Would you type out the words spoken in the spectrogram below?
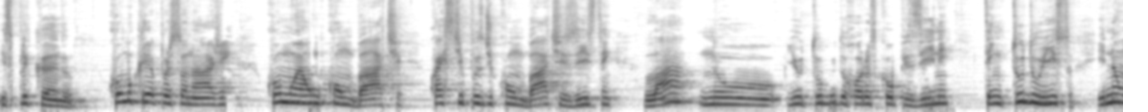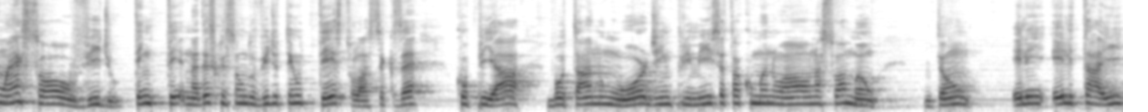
explicando como cria personagem, como é um combate, quais tipos de combate existem lá no YouTube do Horoscope Zine tem tudo isso. E não é só o vídeo, tem te... na descrição do vídeo tem o texto lá. Se você quiser copiar, botar num Word, imprimir, você está com o manual na sua mão. Então, ele, ele tá aí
